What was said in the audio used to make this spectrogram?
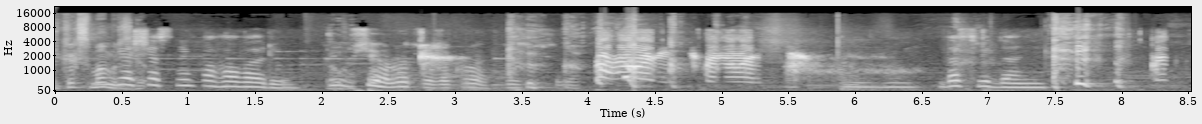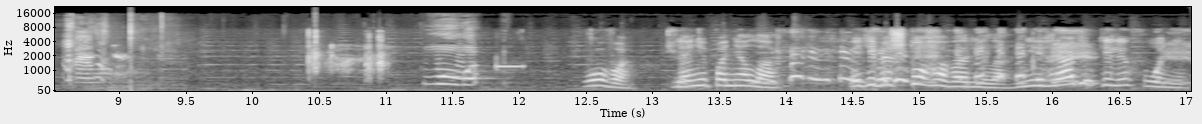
Ты как с Ну, мамой Я сейчас ним поговорю. Ты вообще рот свой закрой. Мгм. До свидания. Вова. Вова, я не поняла. Я тебе что говорила? Не играть в телефоне.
